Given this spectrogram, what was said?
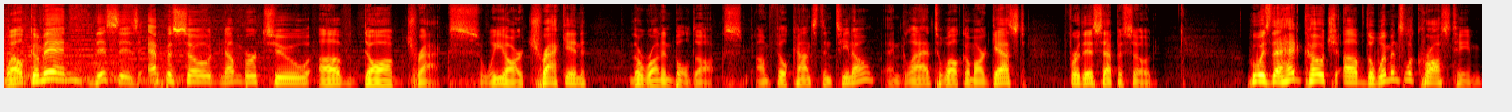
Welcome in. This is episode number two of Dog Tracks. We are tracking the running Bulldogs. I'm Phil Constantino and glad to welcome our guest for this episode, who is the head coach of the women's lacrosse team,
